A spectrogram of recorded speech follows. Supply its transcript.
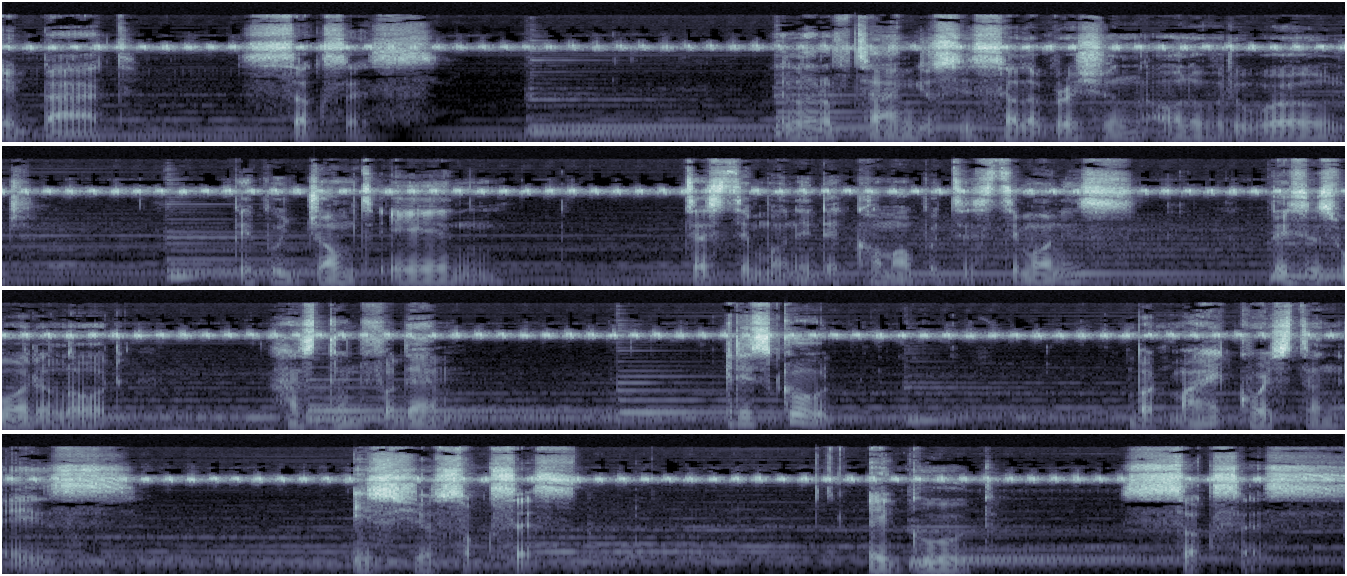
a bad success. A lot of time you see celebration all over the world. People jumped in, testimony, they come up with testimonies. This is what the Lord has done for them. It is good. But my question is Is your success a good success?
